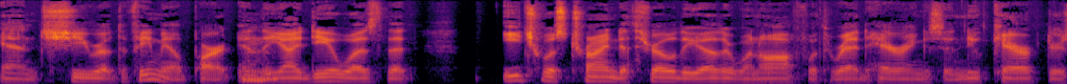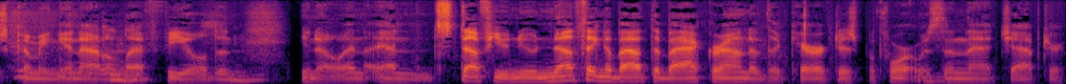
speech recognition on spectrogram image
and she wrote the female part. And Mm-hmm. the idea was that each was trying to throw the other one off with red herrings and new characters coming in out of Mm-hmm. left field and you know and and stuff you knew nothing about the background of the characters before it was in that chapter.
